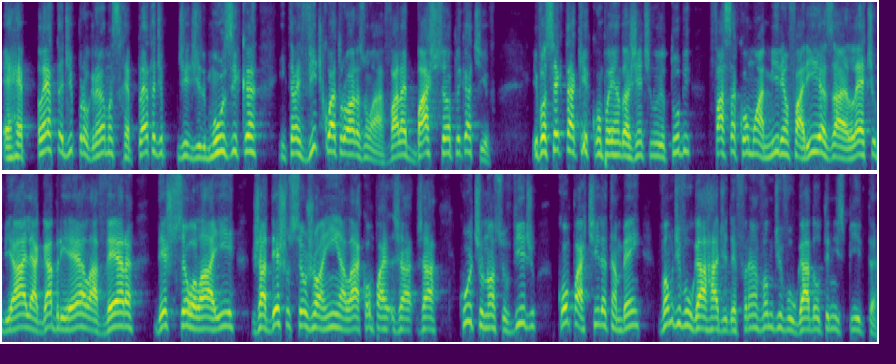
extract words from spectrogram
é repleta de programas, repleta de, de, de, música, então é 24 horas no ar. Vai lá baixe o seu aplicativo. E você que está aqui acompanhando a gente no YouTube, faça como a Miriam Farias, a Arlete Bialha, a Gabriela, a Vera, deixa o seu olá aí, já deixa o seu joinha lá, já, já curte o nosso vídeo, compartilha também. Vamos divulgar a Rádio Defran, vamos divulgar a doutrina espírita.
